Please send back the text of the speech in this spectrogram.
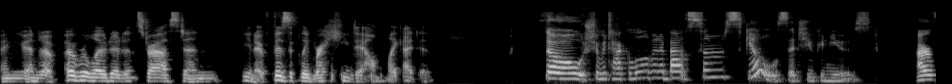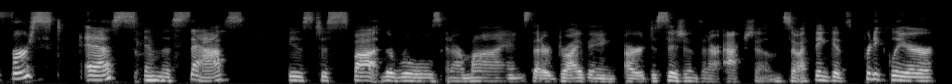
And you end up overloaded and stressed and, you know, physically breaking down like I did. So, should we talk a little bit about some skills that you can use? Our first S in the SASS is to spot the rules in our minds that are driving our decisions and our actions. So I think it's pretty clear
